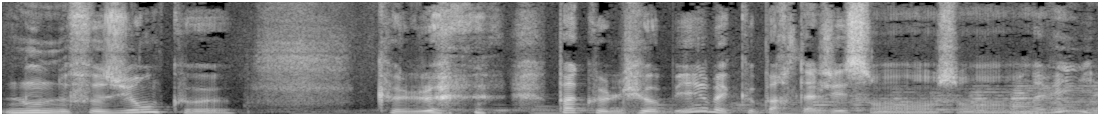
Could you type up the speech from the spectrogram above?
nous ne faisions que que le, pas que lui obéir, mais que partager son, son avis.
